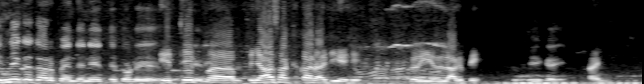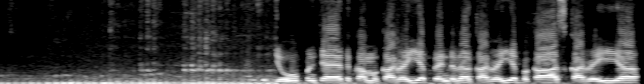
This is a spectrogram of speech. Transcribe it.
ਕਿੰਨੇ ਕੁ ਘਰ ਪੈਂਦੇ ਨੇ ਇੱਥੇ ਤੁਹਾਡੇ ਇੱਥੇ area ਦੇ ਵਿੱਚ? 50 60 ਘਰ ਆ ਜੀ ਇਹ ਗਲੀ ਦੇ ਲੱਗਦੇ। ਠੀਕ ਹੈ ਜੀ। ਹਾਂਜੀ। ਜੋ ਪੰਚਾਇਤ ਕੰਮ ਕਰ ਰਹੀ ਹੈ ਪਿੰਡ ਦਾ ਕਰ ਰਹੀ ਹੈ ਵਿਕਾਸ ਕਰ ਰਹੀ ਆ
